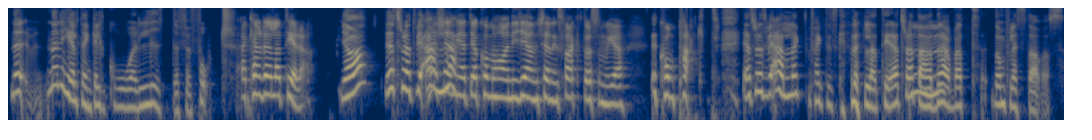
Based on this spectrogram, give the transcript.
När, när det helt enkelt går lite för fort. Jag kan relatera. Ja, jag tror att vi Här känner alla, jag att jag kommer ha en igenkänningsfaktor som är kompakt. jag tror att vi alla faktiskt kan relatera. Jag tror att det har Mm. drabbat de flesta av oss.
